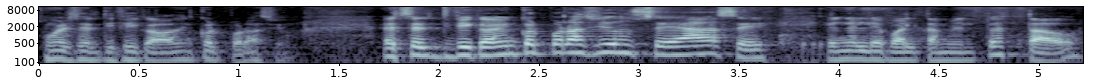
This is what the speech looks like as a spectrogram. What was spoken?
o el certificado de incorporación. El certificado de incorporación se hace en el Departamento de Estado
